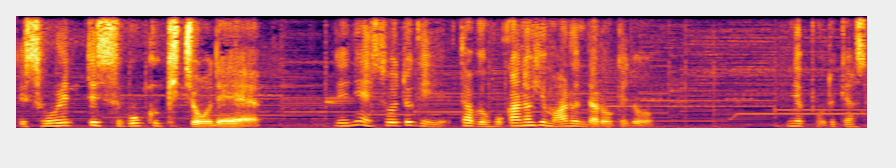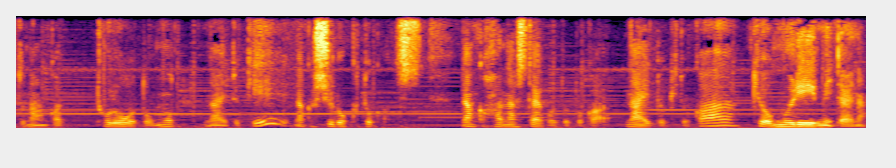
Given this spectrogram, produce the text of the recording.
でそれってすごく貴重ででねそういう時多分他の日もあるんだろうけどねポッドキャストなんか撮ろうと思ってない時なんか収録とかなんか話したいこととかない時とか今日無理みたいな。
